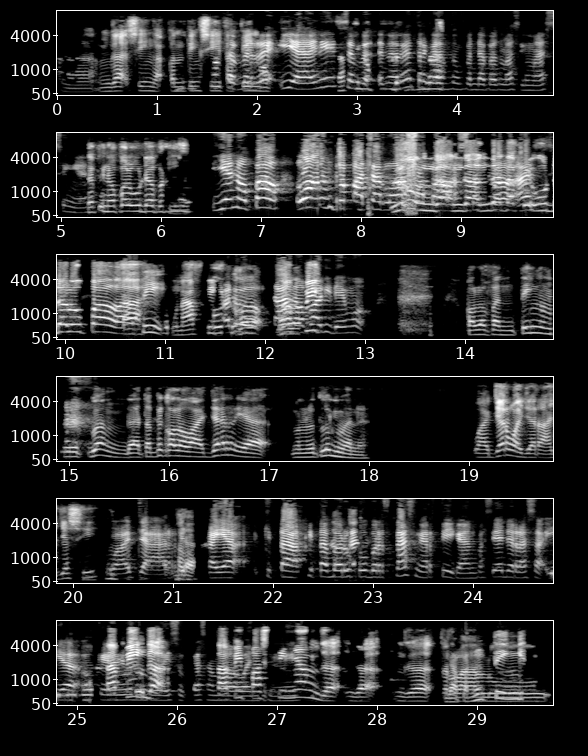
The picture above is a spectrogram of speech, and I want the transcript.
Eh, enggak sih, enggak penting sih, tapi Sebenarnya iya ini Tapi sebenarnya tergantung pendapat masing-masing ya. Tapi Nopal udah pernah. Iya Nopal, lo anggap pacar lo. lu apa? enggak enggak enggak tapi Astagfirullahaladzim. udah lupa lah. Tapi Munafik. Aduh, Kalau-. Nopal di demo. kalau penting menurut gua enggak, tapi kalau wajar ya menurut lu gimana? Wajar wajar aja sih. Wajar. Ya. Kayak kita kita baru pubertas ngerti kan, pasti ada rasa iya oke Tapi lu nggak- mulai suka sama tapi pastinya jenis. enggak enggak enggak terlalu penting gitu.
